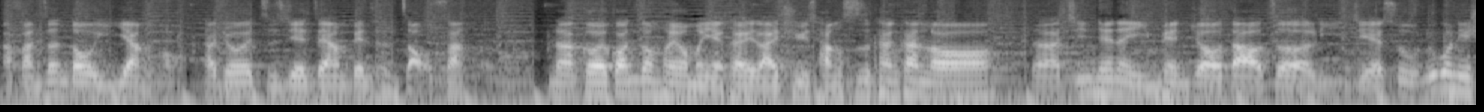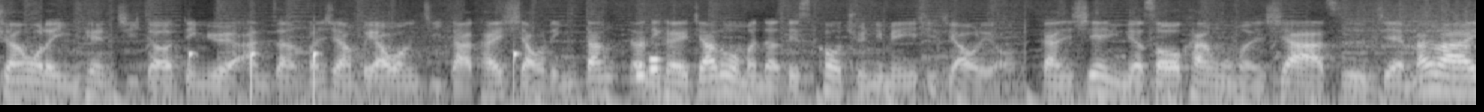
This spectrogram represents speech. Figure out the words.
啊，反正都一样哦，它就会直接这样变成早上了。那各位观众朋友们也可以来去尝试看看喽。那今天的影片就到这里结束。如果你喜欢我的影片，记得订阅、按赞、分享，不要忘记打开小铃铛。那你可以加入我们的 Discord 群里面一起交流。感谢你的收看，我们下次见，拜拜。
